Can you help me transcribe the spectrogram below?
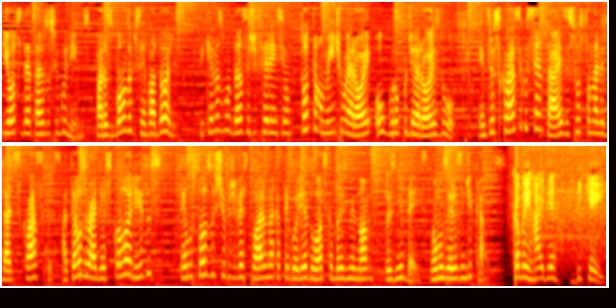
e outros detalhes dos figurinos. Para os bons observadores, Pequenas mudanças diferenciam totalmente um herói ou grupo de heróis do outro. Entre os clássicos Sentais e suas tonalidades clássicas, até os Riders coloridos, temos todos os tipos de vestuário na categoria do Oscar 2009-2010. Vamos ver os indicados. Kamen Rider Decade.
